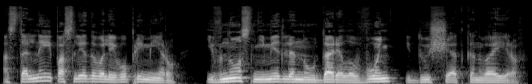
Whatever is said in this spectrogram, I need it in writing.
Остальные последовали его примеру, и в нос немедленно ударила вонь, идущая от конвоиров.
